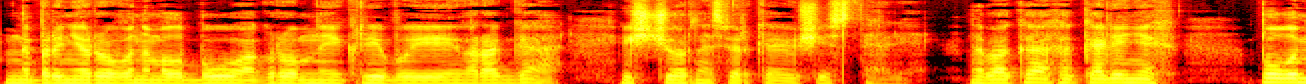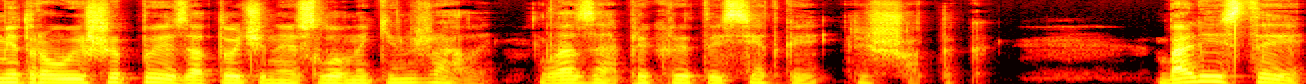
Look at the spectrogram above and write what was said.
На бронированном лбу огромные кривые рога из черной сверкающей стали. На боках и коленях полуметровые шипы, заточенные словно кинжалы, глаза прикрытые сеткой решеток. «Баллисты!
